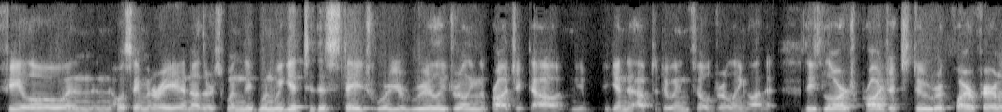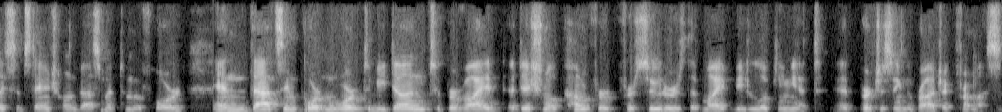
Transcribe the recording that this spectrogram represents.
Filo and, and Josemaria and others, when the, when we get to this stage where you're really drilling the project out and you begin to have to do infill drilling on it, these large projects do require fairly substantial investment to move forward. And that's important work to be done to provide additional comfort for suitors that might be looking at, at purchasing the project from us.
